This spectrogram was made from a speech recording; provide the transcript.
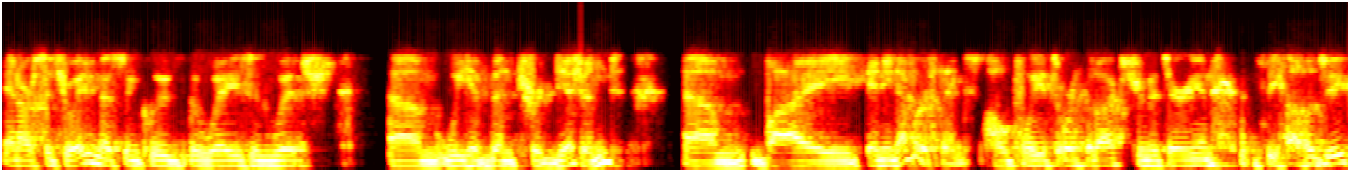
And our situatedness includes the ways in which um, we have been traditioned um, by any number of things. Hopefully, it's Orthodox Trinitarian theology,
